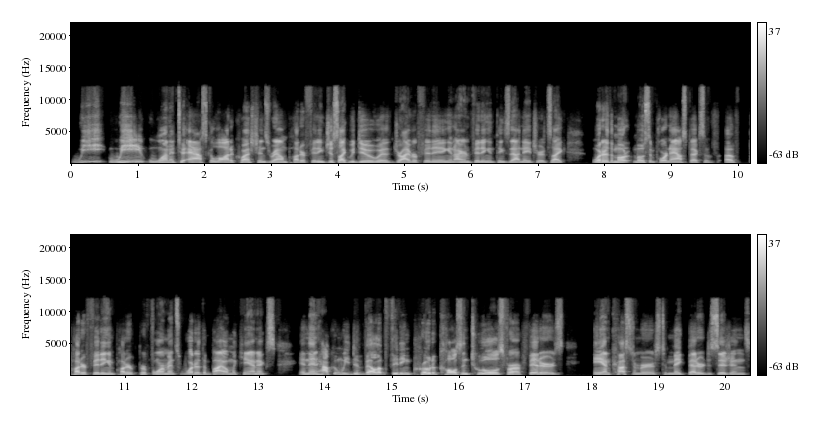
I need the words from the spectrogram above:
we we wanted to ask a lot of questions around putter fitting, just like we do with driver fitting and iron fitting and things of that nature. It's like, what are the mo- most important aspects of of putter fitting and putter performance? What are the biomechanics? And then how can we develop fitting protocols and tools for our fitters and customers to make better decisions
